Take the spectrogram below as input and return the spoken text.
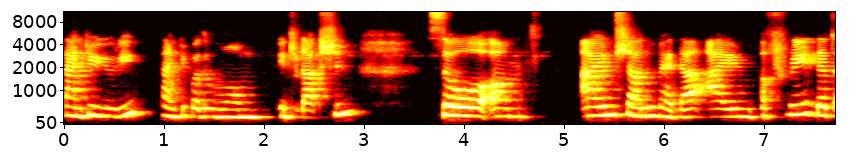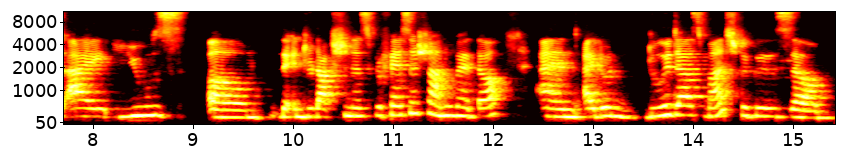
Thank you, Yuri. Thank you for the warm introduction. So, um, I'm Shanu Mehta. I'm afraid that I use um, the introduction is Professor Shanu Mehta, and I don't do it as much because um,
